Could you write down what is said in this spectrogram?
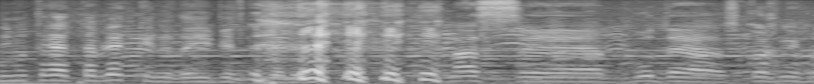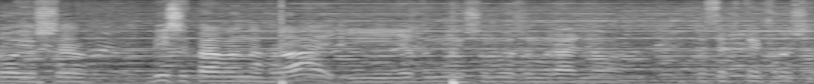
Йому треба таблетки, не даю бід. У нас е, буде з кожною грою ще більше певна гра, і я думаю, що можемо реально досягти хороших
